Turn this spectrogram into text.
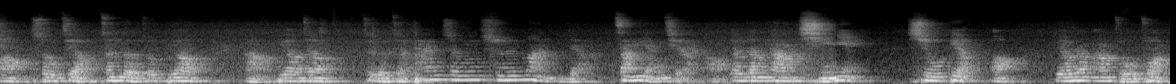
啊，受教真的就不要啊，不要叫。这个叫贪嗔痴慢疑啊，张扬起来啊，要让它熄灭、修掉啊，不要让它茁壮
